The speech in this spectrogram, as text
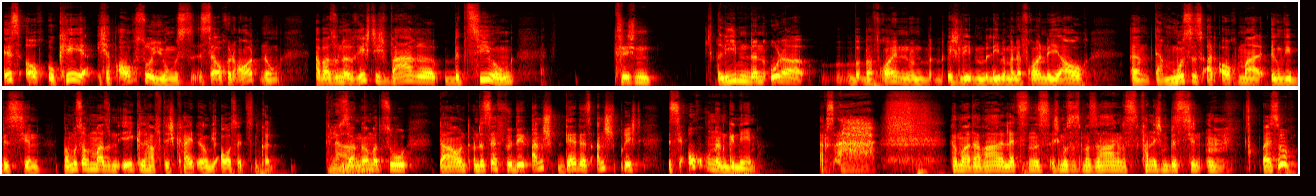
ist auch okay. Ich habe auch so Jungs, ist ja auch in Ordnung. Aber so eine richtig wahre Beziehung zwischen Liebenden oder bei Freunden und ich liebe, liebe meine Freunde ja auch, ähm, da muss es halt auch mal irgendwie ein bisschen, man muss auch mal so eine Ekelhaftigkeit irgendwie aussetzen können. Klar. Zu sagen, hör mal zu, da und, und das ist ja für den, Ans- der, der es anspricht, ist ja auch unangenehm. Sagst, ah, hör mal, da war letztens, ich muss das mal sagen, das fand ich ein bisschen, mm, weißt du?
